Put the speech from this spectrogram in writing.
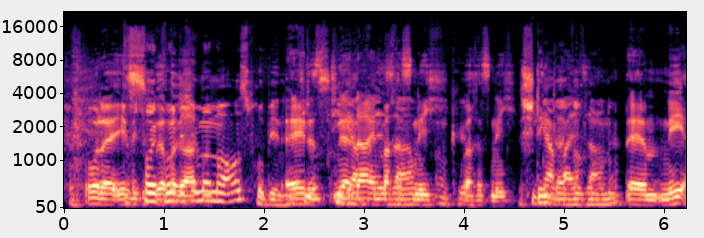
oder Das ähnlichen Zeug wollte ich immer mal ausprobieren. Ey, das, das? ne, nein, mach es nicht. Okay. Mach es nicht. Das stinkt einfach nur, ne? Ähm, nee,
